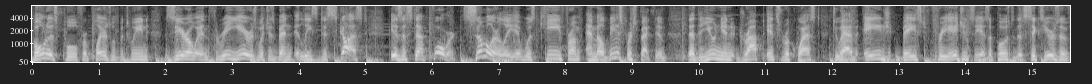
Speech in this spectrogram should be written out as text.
bonus pool for players with between zero and three years, which has been at least discussed, is a step forward. Similarly, it was key from MLB's perspective that the union dropped its request to have age based free agency as opposed to the six years of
